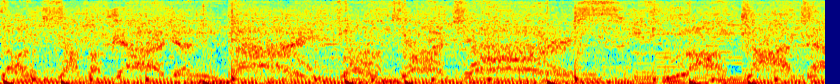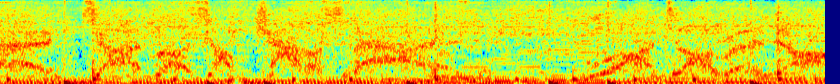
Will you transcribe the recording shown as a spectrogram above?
Don't suffocate in painful tortures Long-cutting chambers of callous men. Wandering on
